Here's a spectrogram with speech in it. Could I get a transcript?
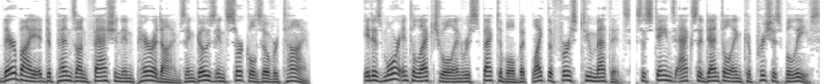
Thereby it depends on fashion in paradigms and goes in circles over time. It is more intellectual and respectable but, like the first two methods, sustains accidental and capricious beliefs,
